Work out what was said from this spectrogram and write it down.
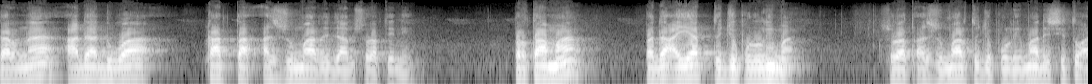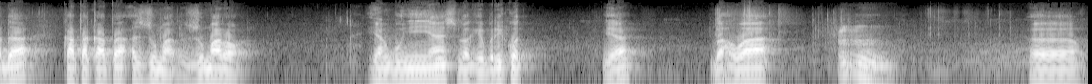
karena ada dua kata Az-Zumar di dalam surat ini. Pertama pada ayat 75 surat Az-Zumar 75 di situ ada kata-kata Az-Zumar Zumaro. Yang bunyinya sebagai berikut ya. Bahwa uh,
